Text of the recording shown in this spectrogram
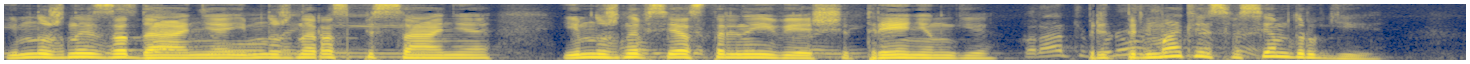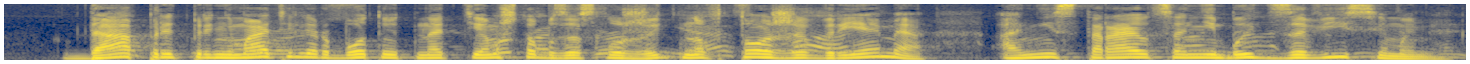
им нужны задания, им нужно расписание, им нужны все остальные вещи, тренинги. Предприниматели совсем другие. Да, предприниматели работают над тем, чтобы заслужить, но в то же время они стараются не быть зависимыми.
